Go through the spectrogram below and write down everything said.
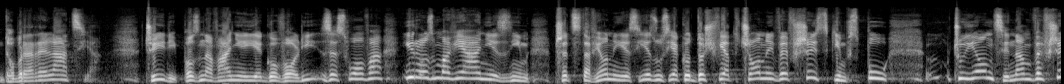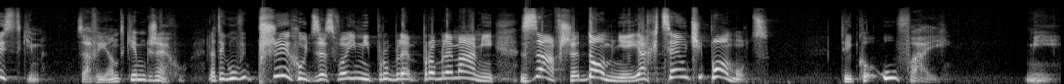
Dobra relacja. Czyli poznawanie Jego woli ze słowa i rozmawianie z Nim. Przedstawiony jest Jezus jako doświadczony we wszystkim, współczujący nam we wszystkim, za wyjątkiem grzechu. Dlatego mówi: przychódź ze swoimi problemami zawsze do mnie, ja chcę Ci pomóc. Tylko ufaj mi.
